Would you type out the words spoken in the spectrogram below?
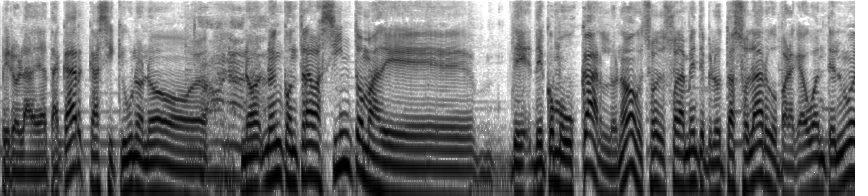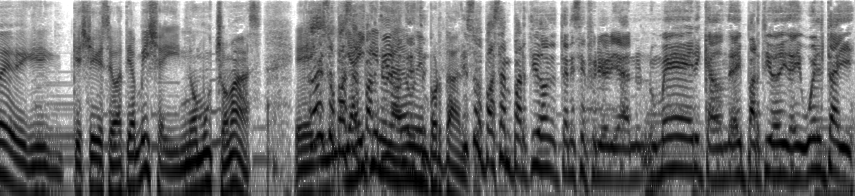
Pero la de atacar casi que uno no, No, no, no, no. no encontraba síntomas de, de, de cómo buscarlo, ¿no? Sol- solamente pelotazo largo para que aguante el 9, que, que llegue Sebastián Villa y no mucho más. Eh, y- eso pasa ahí tiene una deuda te- importante. Eso pasa en partidos donde tenés inferioridad nu- numérica, donde hay partido de ida y vuelta y,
